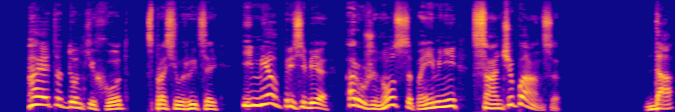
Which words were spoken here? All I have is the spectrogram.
— А этот Дон Кихот, — спросил рыцарь, — имел при себе оруженосца по имени Санчо Панса. — Да,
